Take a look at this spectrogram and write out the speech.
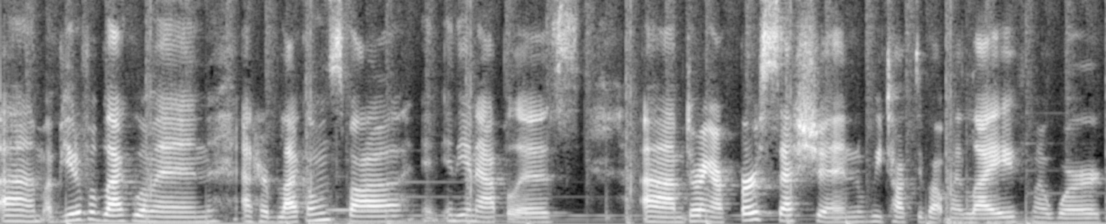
um, a beautiful black woman at her black owned spa in Indianapolis. Um, during our first session, we talked about my life, my work,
